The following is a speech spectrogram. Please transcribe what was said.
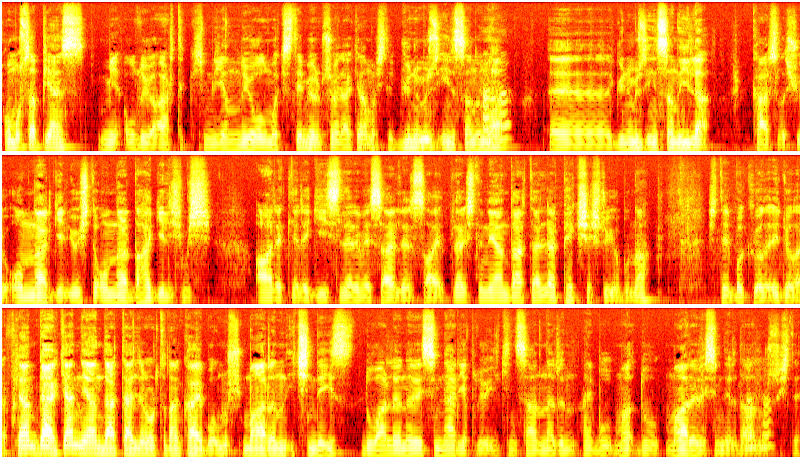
Homo sapiens mi oluyor artık? Şimdi yanılıyor olmak istemiyorum söylerken ama işte günümüz insanına e, günümüz insanıyla karşılaşıyor. Onlar geliyor işte onlar daha gelişmiş aletlere, giysilere vesairelere sahipler. İşte Neandertaller pek şaşırıyor buna. İşte bakıyorlar ediyorlar falan derken Neandertaller ortadan kaybolmuş. Mağaranın içindeyiz. Duvarlarına resimler yapılıyor. İlk insanların hani bu ma du- mağara resimleri daha doğrusu işte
